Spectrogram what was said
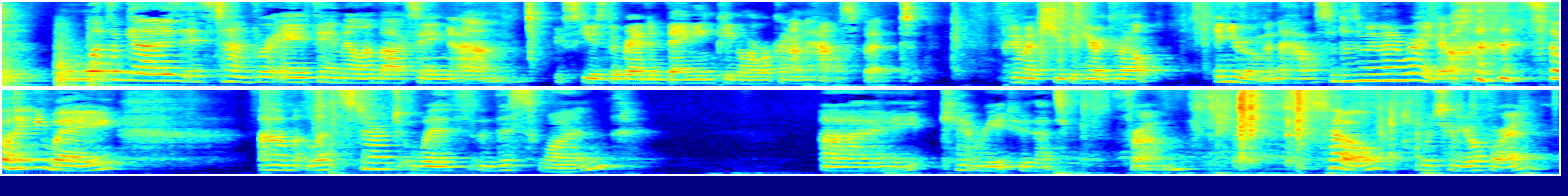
What's up guys? It's time for a fan mail unboxing. Um, excuse the random banging, people are working on the house, but pretty much you can hear it throughout any room in the house, so it doesn't really matter where I go. so anyway, um, let's start with this one. I can't read who that's from. So, we're just gonna go for it.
